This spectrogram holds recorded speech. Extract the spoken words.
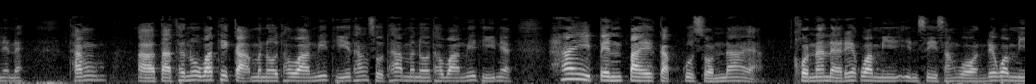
เนี่ยนะทั้งตทนุวัตติกมโนทวารวิถีทั้งสุทธมโนทวารวิถีเนี่ยให้เป็นไปกับกุศลได้อะคนนั้นแหละเรียกว่ามีอินทรีย์สังวร เรียกว่ามี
